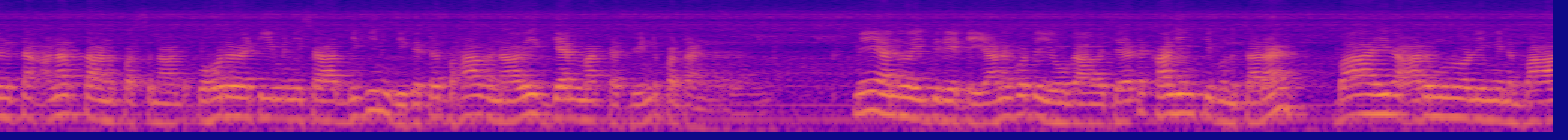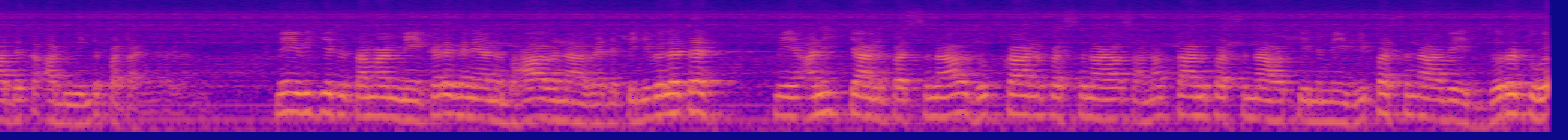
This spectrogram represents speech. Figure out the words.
එනත අනාත්මානුපස්සනාවට පොහොර වැටීම නිසා දිගින් දිගට භාවනාවේ ගැම්මක් ඇති වෙන්න පටන් ගන්නවා. මේ අනුව ඉදිරියට යනකොට යෝගාවචරයට කලින් තිබුණු තරම් බාහිර අරමුණු වලින් එන බාධක අඩු වෙන්න පටන් ගන්නවා. මේ විදිහට තමයි මේ කරගෙන යන භාවනා වැඩපිළිවෙලට මේ අනිත්‍යානුපස්සනාව, දුක්ඛානුපස්සනාව, අනාත්මානුපස්සනාව කියන මේ විපස්සනාවේ දොරටුව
